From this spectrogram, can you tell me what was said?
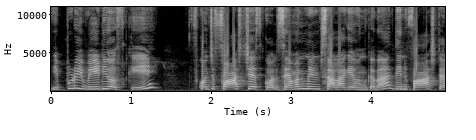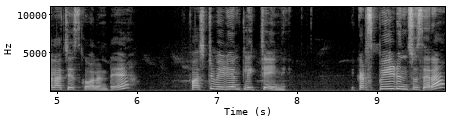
ఇప్పుడు ఈ వీడియోస్కి కొంచెం ఫాస్ట్ చేసుకోవాలి. సెవెన్ మినిట్స్ అలాగే ఉంది కదా? దీన్ని ఫాస్ట్ ఎలా చేసుకోవాలంటే ఫస్ట్ వీడియోని క్లిక్ చేయండి. ఇక్కడ స్పీడ్ ఉంది చూసారా?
